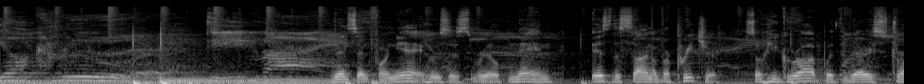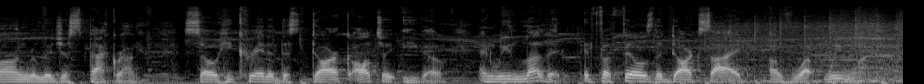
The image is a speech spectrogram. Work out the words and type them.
Cruel, divine. Vincent Furnier, who's his real name, is the son of a preacher. So he grew up with a very strong religious background. So he created this dark alter ego, and we love it. It fulfills the dark side of what we want.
